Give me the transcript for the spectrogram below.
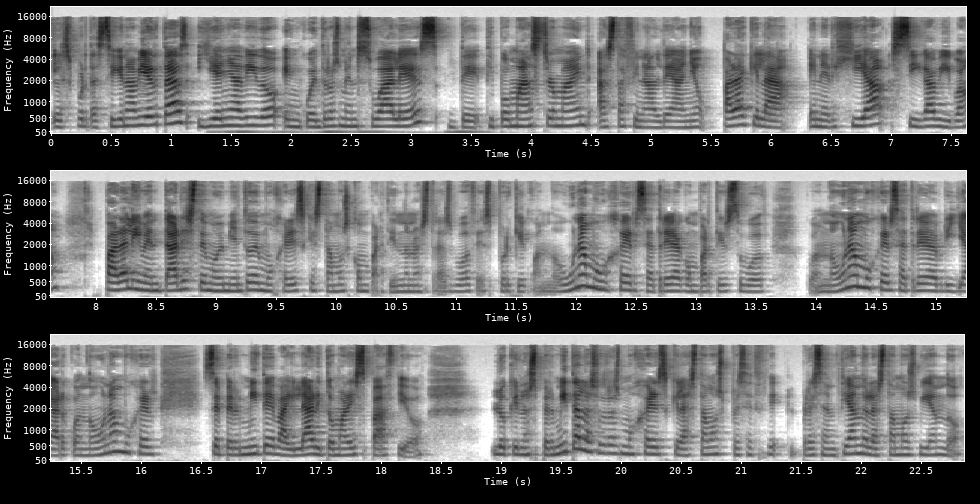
las puertas siguen abiertas y he añadido encuentros mensuales de tipo mastermind hasta final de año para que la energía siga viva, para alimentar este movimiento de mujeres que estamos compartiendo nuestras voces. Porque cuando una mujer se atreve a compartir su voz, cuando una mujer se atreve a brillar, cuando una mujer se permite bailar y tomar espacio, lo que nos permite a las otras mujeres que la estamos presenciando y la estamos viendo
